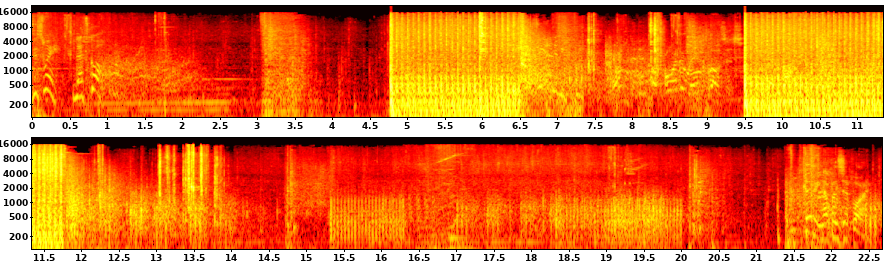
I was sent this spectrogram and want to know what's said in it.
This way, let's go. supply.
